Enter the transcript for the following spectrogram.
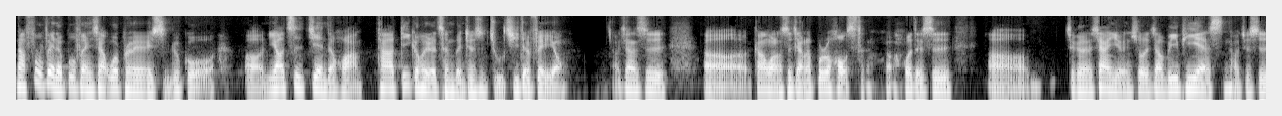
那付费的部分，像 WordPress，如果呃你要自建的话，它第一个会有成本就是主机的费用，好像是呃刚刚王老师讲的 Bluehost 啊，或者是呃这个像有人说的叫 VPS，然后就是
